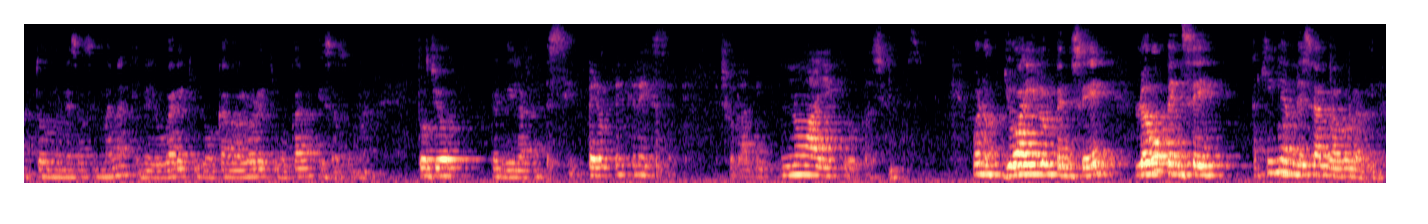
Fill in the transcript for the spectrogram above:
y todo en esa semana, en el lugar equivocado, a la hora equivocada, esa semana. Entonces yo perdí la fe. Sí, pero ¿qué crees, No hay equivocaciones. Bueno, yo ahí lo pensé, luego pensé, ¿a quién le habré salvado la vida?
